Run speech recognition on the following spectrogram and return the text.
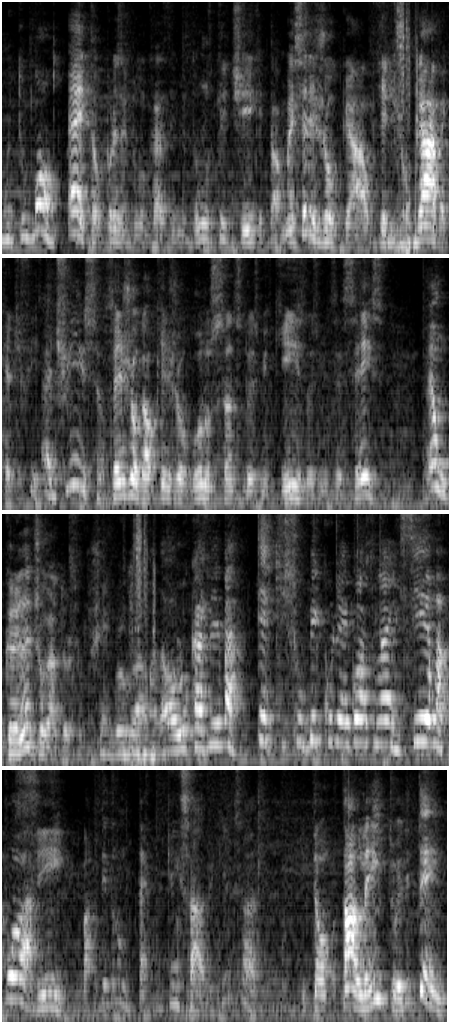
muito bom. É, então, por exemplo, o Lucas Lima, todo mundo critica e tal, mas se ele jogar o que ele jogava, que é difícil. É difícil. Se ele jogar o que ele jogou no Santos em 2015, 2016, é um grande jogador. O Luxemburgo lá mandar, o Lucas Lima, tem que subir com o negócio lá em cima, pô. Sim, batendo no teto. Quem sabe, quem sabe. Então, talento ele tem.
